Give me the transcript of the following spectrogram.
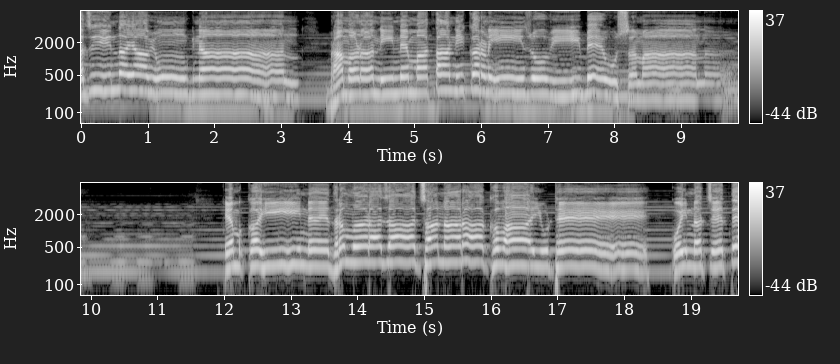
હજી ન આવ્યું જ્ઞાન. બ્રાહ્મણની ને માતાની કરણી જોવી બેઉ સમાન. એમ કહીને ધર્મરાજા છાના રાખવાય ઉઠે. કોઈ નચે તે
